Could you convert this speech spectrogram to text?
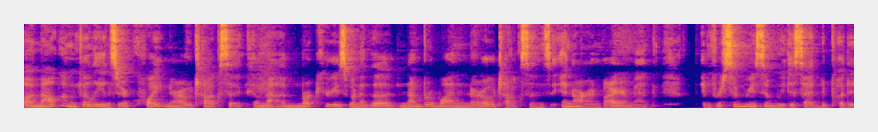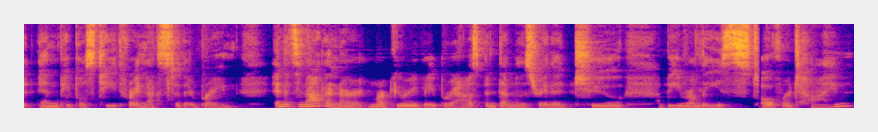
Amalgam fillings are quite neurotoxic. Mercury is one of the number one neurotoxins in our environment. And for some reason, we decided to put it in people's teeth right next to their brain. And it's not inert. Mercury vapor has been demonstrated to be released over time.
